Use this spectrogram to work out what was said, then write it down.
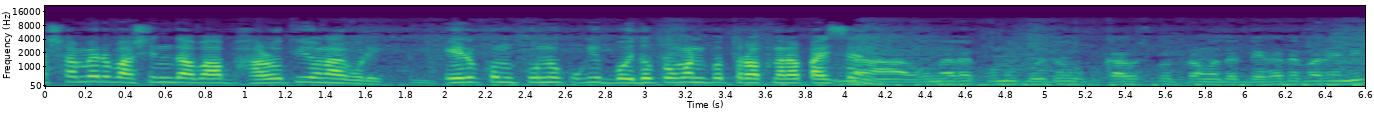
আসামের বাসিন্দা বা ভারতীয় নাগরিক এরকম কোনো কি বৈধ প্রমাণপত্র আপনারা পাইছেন? না ওনারা কোনো বৈধ কাগজপত্র আমাদের দেখাতে পারেনি।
